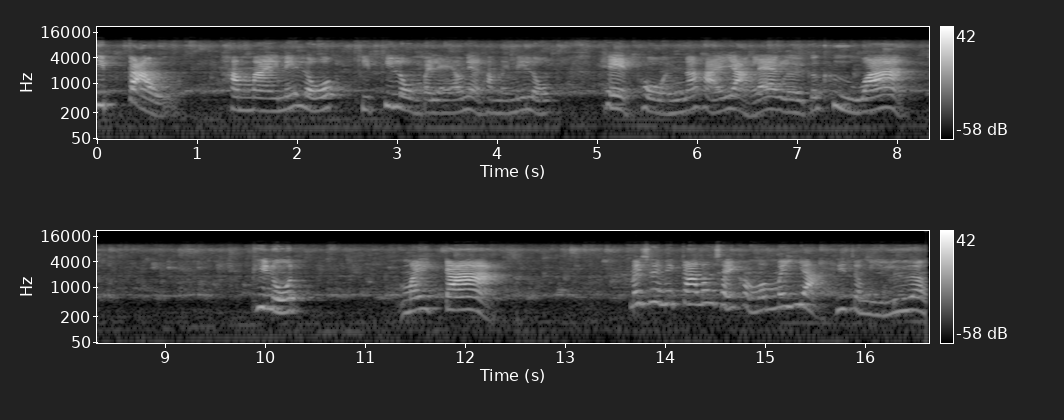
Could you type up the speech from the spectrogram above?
คลิปเก่าทำไมไม่ลบคลิปที่ลงไปแล้วเนี่ยทำไมไม่ลบเหตุผลนะคะอย่างแรกเลยก็คือว่า พี่นุชไม่กล้า ไม่ใช่ไม่กล้าต้องใช้คำว่าไม่อยากที่จะมีเรื่อง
